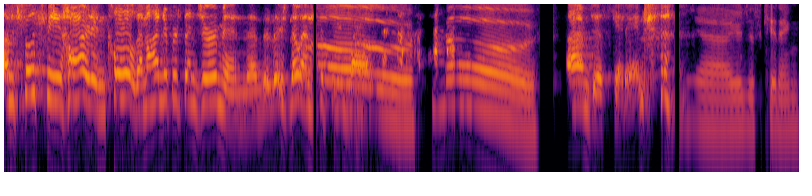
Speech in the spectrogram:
I'm supposed to be hard and cold. I'm 100% German. There's no empathy oh, no. I'm just kidding. yeah, you're just kidding.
